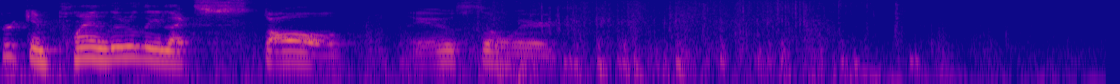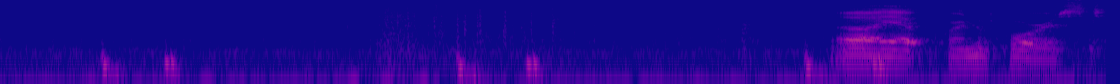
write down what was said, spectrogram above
Freaking plane literally like stalled. Like, it was so weird. Oh yeah, we're in the forest.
